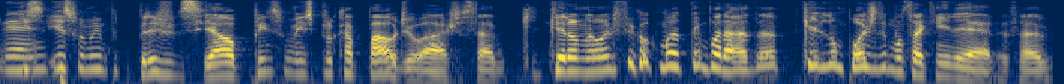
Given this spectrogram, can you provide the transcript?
é. Isso, isso foi muito prejudicial, principalmente pro Capaldi, eu acho, sabe? Que, queira ou não, ele ficou com uma temporada que ele não pôde demonstrar quem ele era, sabe?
